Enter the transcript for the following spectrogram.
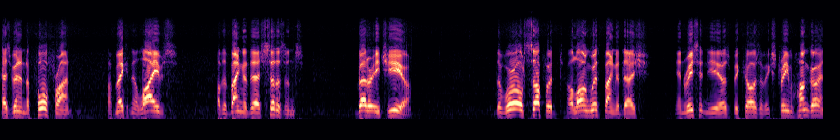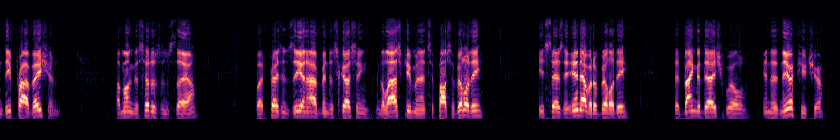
has been in the forefront of making the lives of the Bangladesh citizens better each year. The world suffered along with Bangladesh in recent years because of extreme hunger and deprivation among the citizens there. But President Zia and I have been discussing in the last few minutes the possibility he says the inevitability that Bangladesh will in the near future,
